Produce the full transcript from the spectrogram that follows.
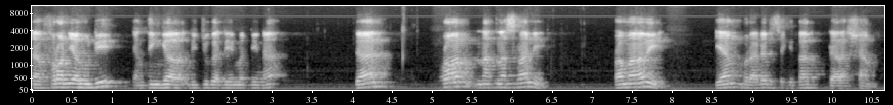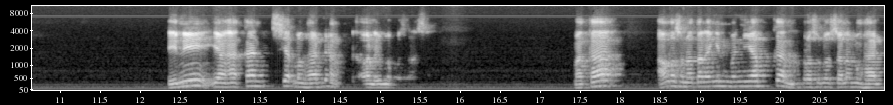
Ada front Yahudi yang tinggal di, juga di Medina dan front Nasrani Romawi yang berada di sekitar daerah Syam. Ini yang akan siap menghadang oleh Muhammad Maka Allah SWT ingin menyiapkan Rasulullah SAW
